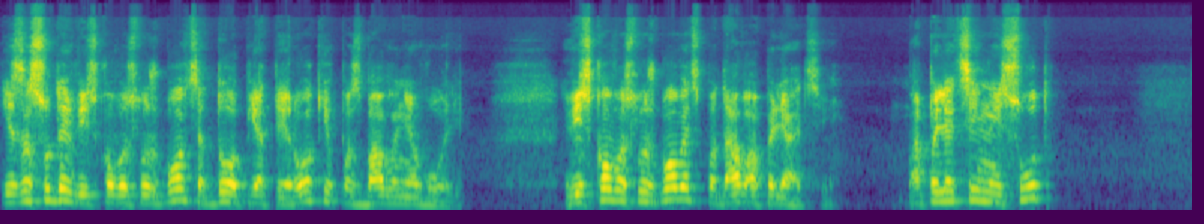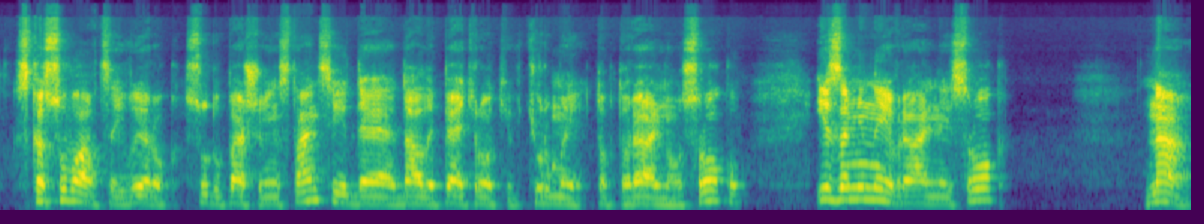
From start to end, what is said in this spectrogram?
і засудив військовослужбовця до 5 років позбавлення волі. Військовослужбовець подав апеляцію. Апеляційний суд скасував цей вирок суду першої інстанції, де дали 5 років тюрми, тобто реального сроку, і замінив реальний срок на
